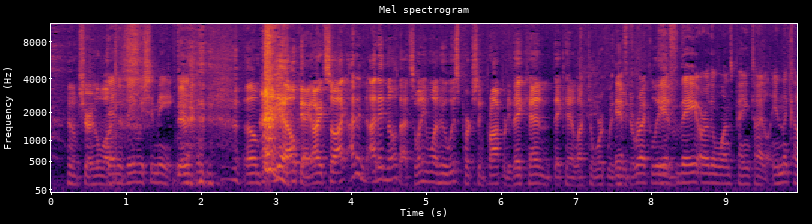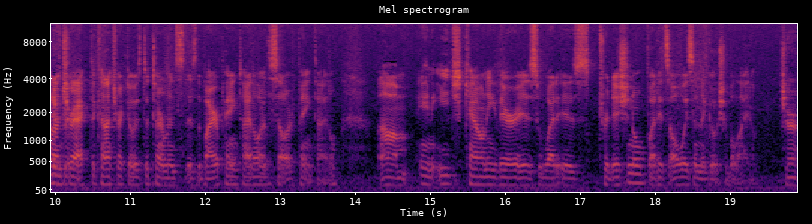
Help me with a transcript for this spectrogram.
I'm sure he'll watch. David B, we should meet. um, but yeah, okay, all right. So I, I didn't, I didn't know that. So anyone who is purchasing property, they can, they can elect to work with you directly. If and- they are the ones paying title in the contract, the contract always determines is the buyer paying title or the seller paying title. Um, in each county, there is what is traditional, but it's always a negotiable item. sure.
